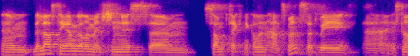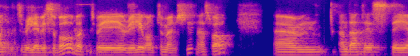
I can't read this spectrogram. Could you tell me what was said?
Um, the last thing I'm going to mention is um, some technical enhancements that we uh, is not really visible, but we really want to mention as well, um, and that is the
